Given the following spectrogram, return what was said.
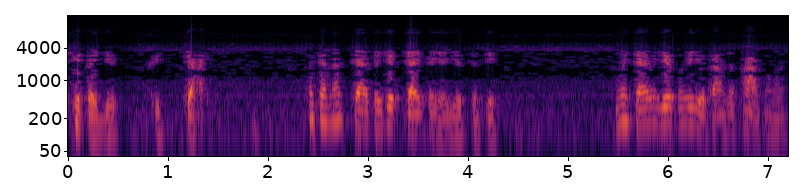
ที่ไปยึดคือใจ เพราะฉะนั้นใจไปยึดใจก็อย่ายึดเสียสิเมื่อใจไม่ยึดมันก็อยู่ตามสภาพของมัน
